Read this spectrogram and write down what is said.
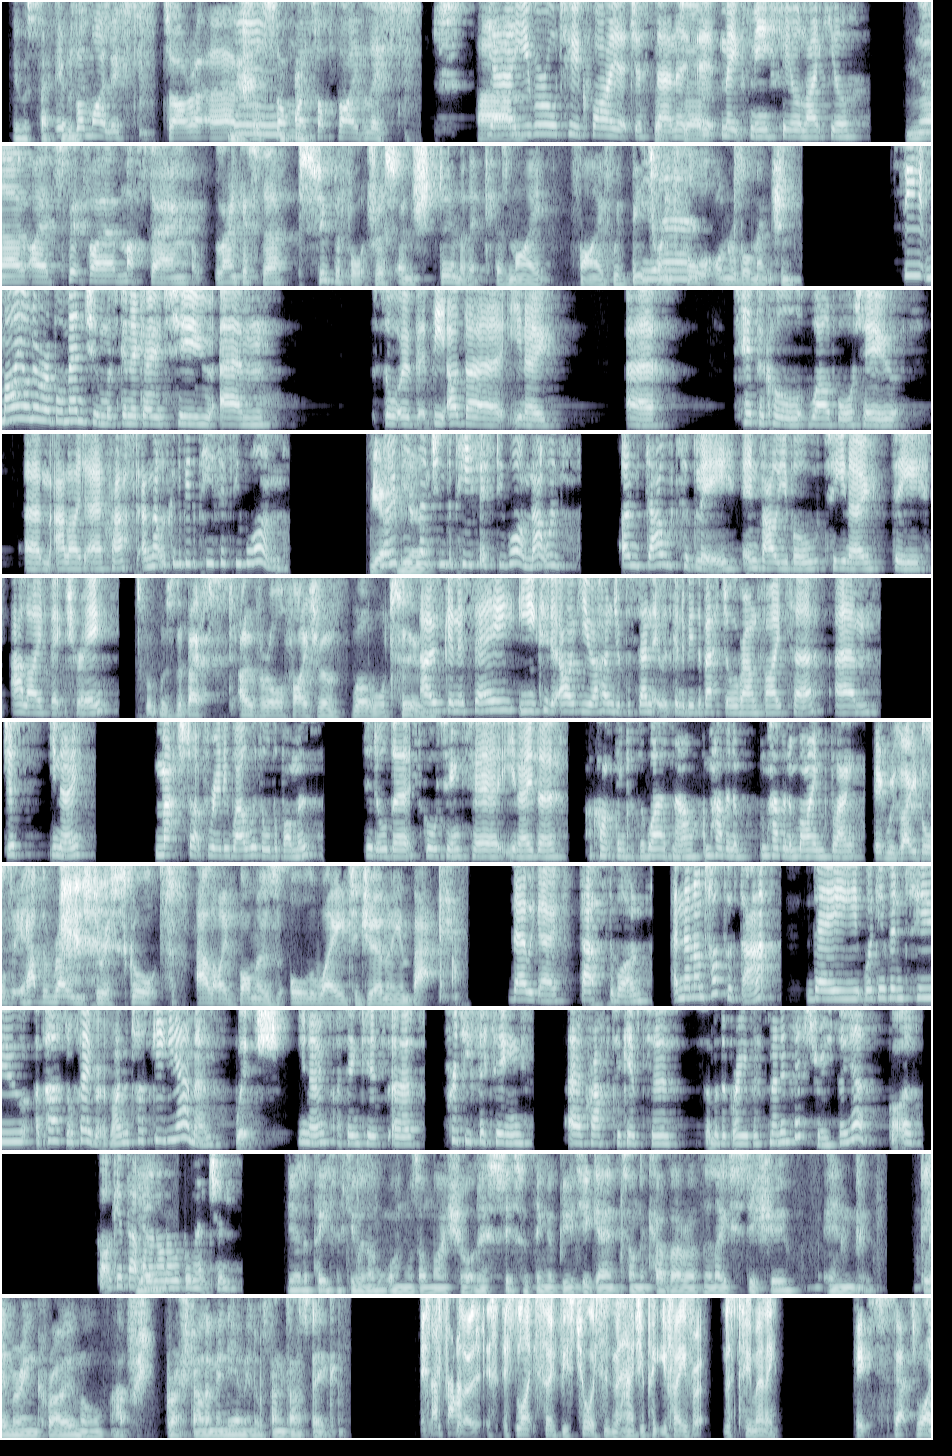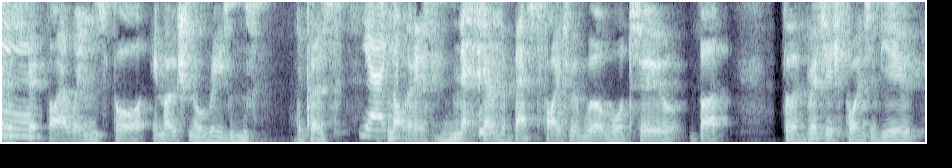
it was second. It was on my list, Tara. Uh, it was on my top five list. yeah, Um, you were all too quiet just then. It, um, it makes me feel like you're. No, I had Spitfire, Mustang, Lancaster, Super Fortress, and Sturmovik as my five, with B24 Yeah. honourable mention. See, my honourable mention was going to go to um, sort of the other, you know, uh, typical World War II um, Allied aircraft, and that was going to be the P 51. Yeah, Nobody's Yeah. mentioned the P 51. That was undoubtedly invaluable to, you know, the Allied victory. Was the best overall fighter of World War II. I was going to say, you could argue 100% it was going to be the best all round fighter. Um, just, you know, matched up really well with all the bombers. Did all the escorting to, you know, the. I can't think of the word now. I'm having a I'm having a mind blank. It was able to, it had the range to escort Allied bombers all the way to Germany and back. There we go. That's the one. And then on top of that, they were given to a personal favourite of mine, the Tuskegee Airmen, which, you know, I think is a pretty fitting aircraft to give to some of the bravest men in history. So yeah, gotta gotta give that one an honourable mention. Yeah, the P fifty was on, one was on my shortlist. It's a thing of beauty again. It's on the cover of the latest issue in glimmering chrome or uh, brushed aluminium. It looks fantastic. It's Love difficult. though. It's, it's like Sophie's choice, isn't it? How do you pick your favourite? There's too many. It's that's why the Spitfire wins for emotional reasons because Yeah, it's not that it's necessarily the best fighter of World War II, but from a British point of view,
